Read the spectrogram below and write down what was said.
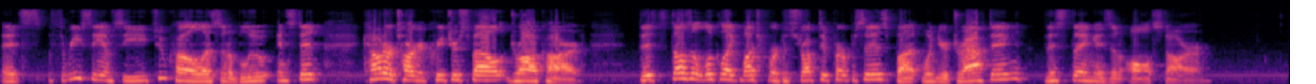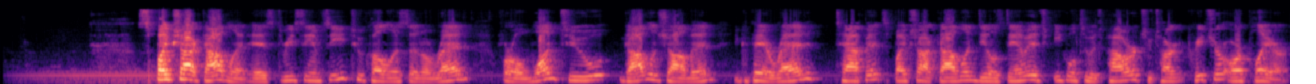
It's 3 CMC, 2 colorless, and a blue instant. Counter target creature spell, draw a card. This doesn't look like much for constructed purposes, but when you're drafting, this thing is an all-star. Spike Shot Goblin is 3 CMC, 2 colorless, and a red. For a 1-2 Goblin Shaman, you can pay a red, tap it, Spike Shot Goblin deals damage equal to its power to target creature or player.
